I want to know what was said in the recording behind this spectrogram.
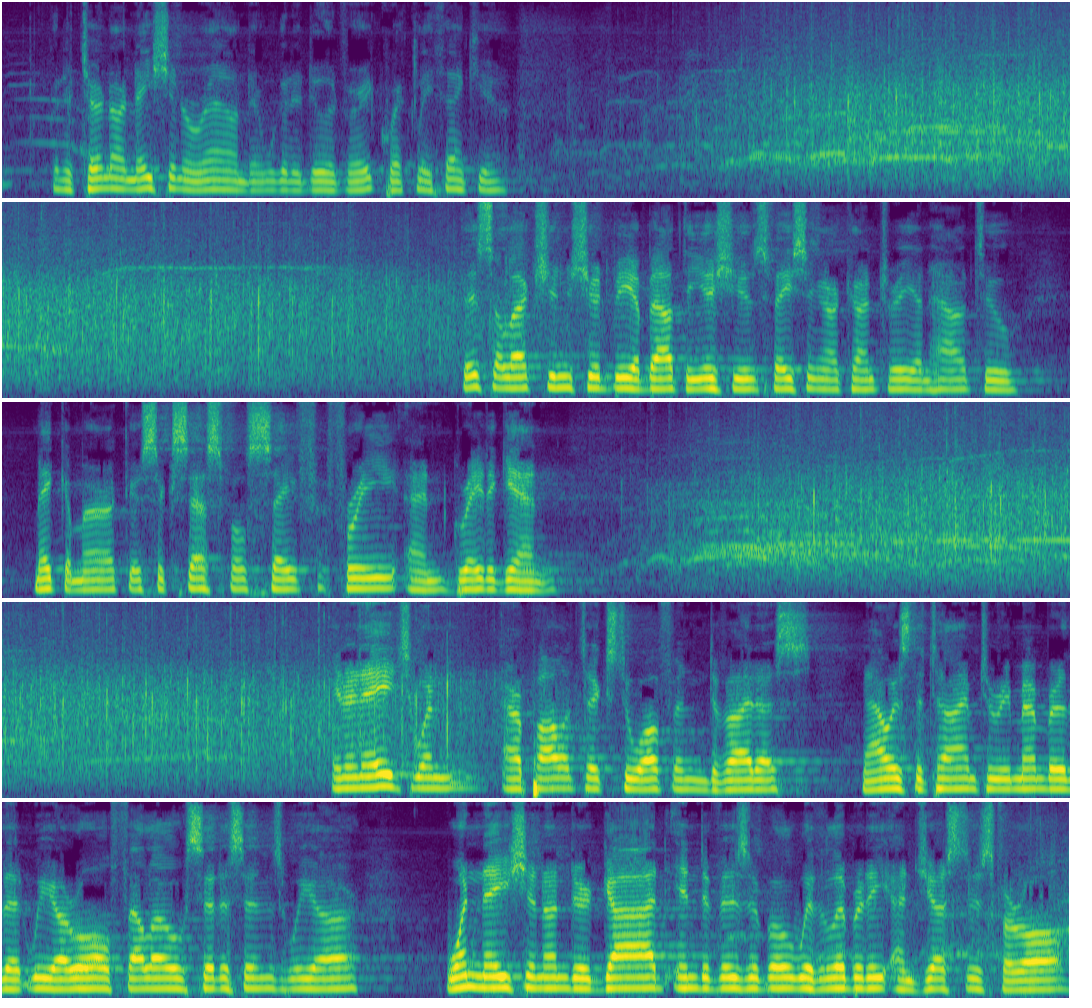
We're going to turn our nation around and we're going to do it very quickly. Thank you. This election should be about the issues facing our country and how to make America successful, safe, free, and great again. In an age when our politics too often divide us, now is the time to remember that we are all fellow citizens. We are one nation under God, indivisible, with liberty and justice for all.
